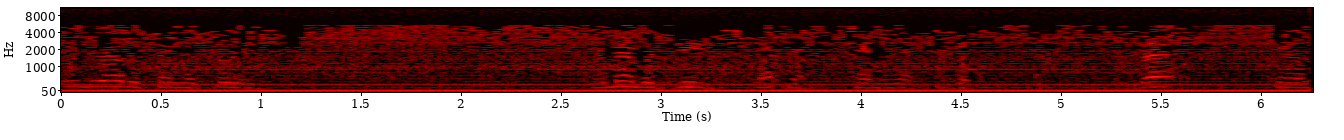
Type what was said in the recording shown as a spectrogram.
We do everything in three. Remember Jesus right now, standing up today. Let him.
